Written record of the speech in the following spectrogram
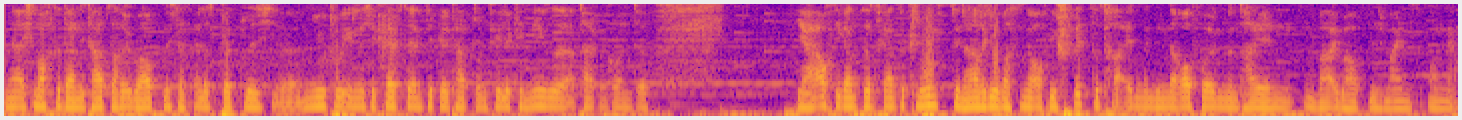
Ja, ich mochte dann die Tatsache überhaupt nicht, dass Alice plötzlich äh, Mewtwo-ähnliche Kräfte entwickelt hat und Telekinese attacken konnte ja, auch die ganze, das ganze Klon-Szenario, was sie noch auf die Spitze treiben in den darauffolgenden Teilen, war überhaupt nicht meins. Und ja.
